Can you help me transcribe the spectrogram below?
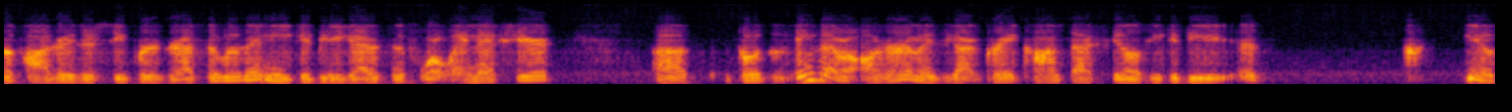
the Padres are super aggressive with him, he could be a guy that's in Fort Wayne next year. Uh, but the things that I've heard him is he's got great contact skills. He could be, a, you know,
